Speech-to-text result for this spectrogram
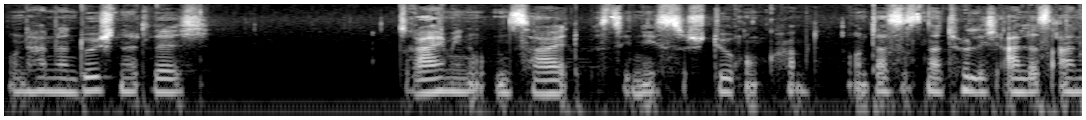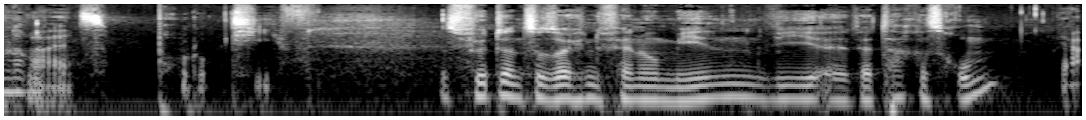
und haben dann durchschnittlich drei Minuten Zeit, bis die nächste Störung kommt. Und das ist natürlich alles andere als produktiv. Es führt dann zu solchen Phänomenen wie äh, der Tag ist rum. Ja.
